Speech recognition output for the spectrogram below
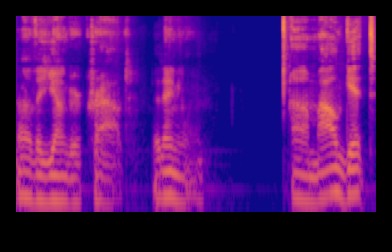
uh, the younger crowd. But anyway, um, I'll get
